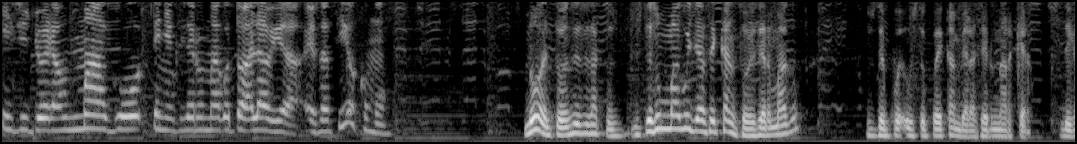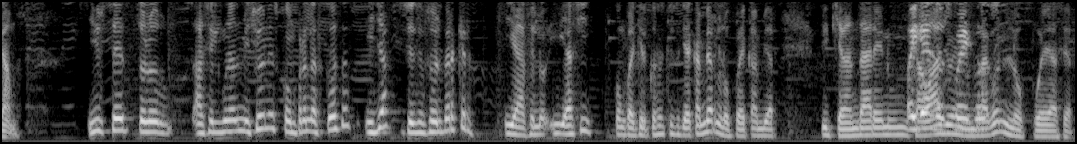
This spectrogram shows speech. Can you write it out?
y si yo era un mago, tenía que ser un mago toda la vida. ¿Es así o cómo? No, entonces, exacto. Usted es un mago y ya se cansó de ser mago, usted puede, usted puede cambiar a ser un arquero, digamos. Y usted solo hace algunas misiones, compra las cosas y ya, se vuelve arquero. Y hácelo, y así, con cualquier cosa que usted quiera cambiar, lo puede cambiar. Si quiere andar en un caballo, en un dragón, lo puede hacer.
